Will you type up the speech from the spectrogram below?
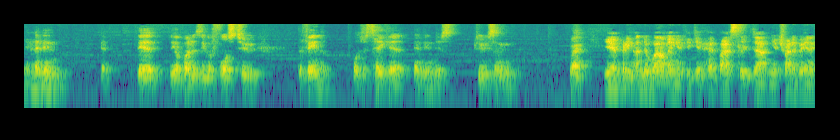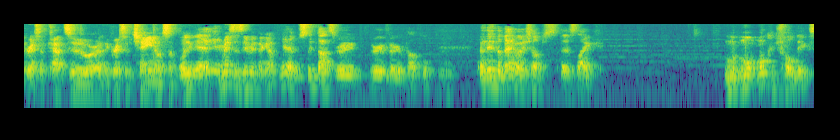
Yeah. and then yeah, their the opponent is either forced to defend or just take it and then just do something. Right. Yeah, pretty underwhelming if you get hit by a sleep dart and you're trying to be an aggressive katsu or an aggressive Chane or something. Well, yeah, It yeah. messes everything up. Yeah, sleep dart's very, very, very powerful. Mm. And then the bad matchups is like more, more control decks,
